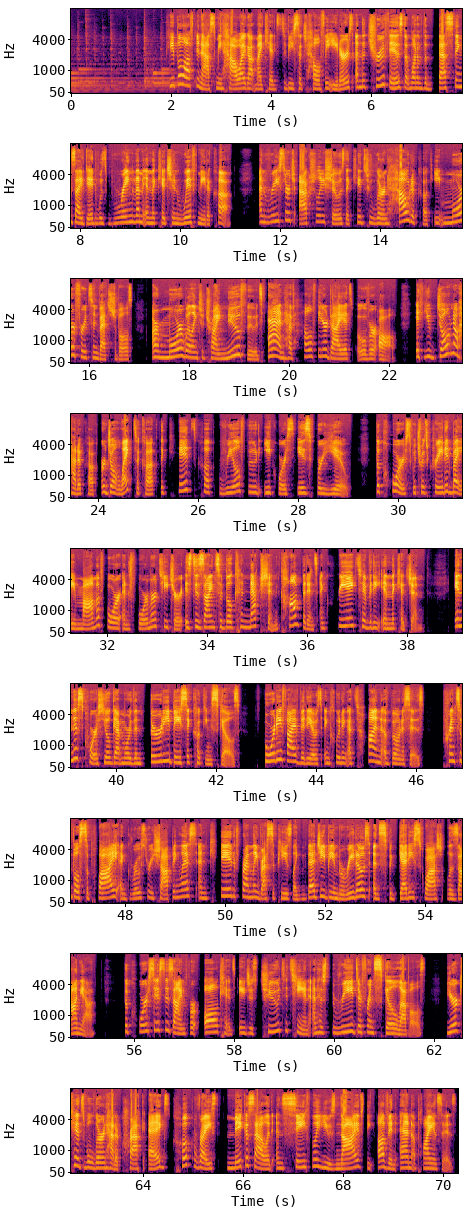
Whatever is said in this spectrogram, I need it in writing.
People often ask me how I got my kids to be such healthy eaters, and the truth is that one of the best things I did was bring them in the kitchen with me to cook. And research actually shows that kids who learn how to cook eat more fruits and vegetables, are more willing to try new foods, and have healthier diets overall. If you don't know how to cook or don't like to cook, the Kids Cook Real Food e course is for you. The course, which was created by a mom of four and former teacher, is designed to build connection, confidence, and creativity in the kitchen. In this course, you'll get more than 30 basic cooking skills, 45 videos, including a ton of bonuses, principal supply and grocery shopping lists, and kid friendly recipes like veggie bean burritos and spaghetti squash lasagna. The course is designed for all kids ages 2 to teen and has three different skill levels. Your kids will learn how to crack eggs, cook rice, make a salad, and safely use knives, the oven, and appliances.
